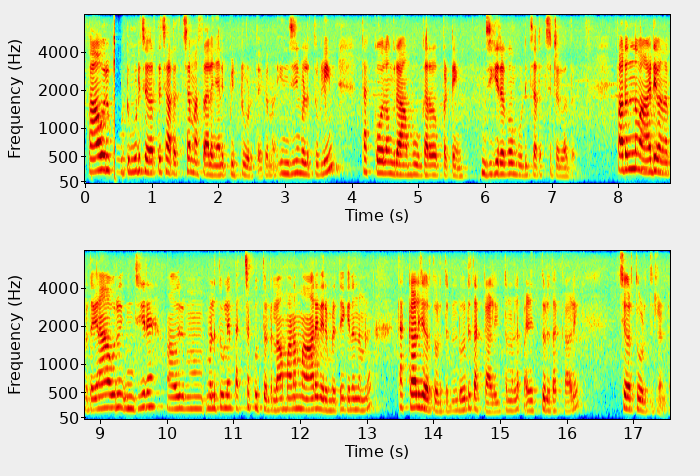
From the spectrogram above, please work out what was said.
അപ്പോൾ ആ ഒരു കൂട്ടും കൂടി ചേർത്ത് ചതച്ച മസാല ഞാൻ ഇട്ട് കൊടുത്തേക്കുന്നത് ഇഞ്ചിയും വെളുത്തുള്ളിയും തക്കോലം ഗ്രാമ്പും കറുവപ്പട്ടയും ജീരകവും കൂടി ചതച്ചിട്ടുള്ളത്. അപ്പോൾ അതൊന്ന് വാടി വന്നപ്പോഴത്തേക്കിനും ആ ഒരു ഇഞ്ചിയുടെ ആ ഒരു വെളുത്തുള്ളിയും പച്ചക്കുത്തുണ്ടല്ലോ ആ മണം മാറി വരുമ്പോഴത്തേക്കിനും നമ്മൾ തക്കാളി ചേർത്ത് കൊടുത്തിട്ടുണ്ട്. ഒരു തക്കാളി ഇട്ട് നല്ല പഴുത്തൊരു തക്കാളി ചേർത്ത് കൊടുത്തിട്ടുണ്ട്.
